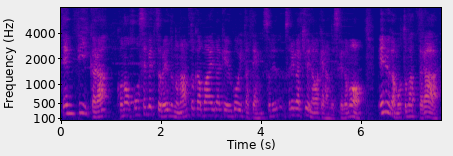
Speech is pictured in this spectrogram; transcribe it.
点 P からこの放線ベクトル n の何とか倍だけ動いた点それそれが Q なわけなんですけども n が求まったら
